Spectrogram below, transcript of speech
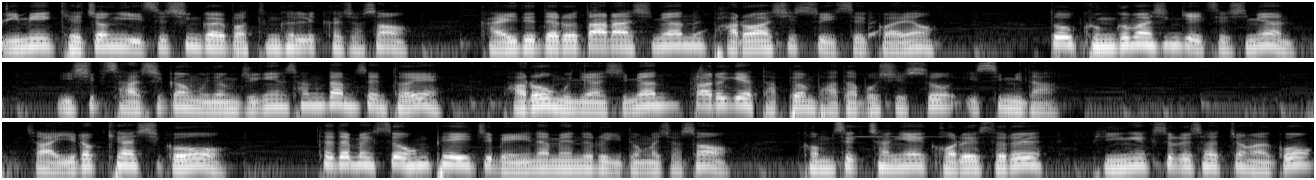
이미 계정이 있으신 걸 버튼 클릭하셔서 가이드대로 따라 하시면 바로 하실 수 있을 거예요. 또 궁금하신 게 있으시면 24시간 운영 중인 상담센터에 바로 문의하시면 빠르게 답변 받아보실 수 있습니다. 자, 이렇게 하시고 테더맥스 홈페이지 메인 화면으로 이동하셔서 검색창에 거래소를 빙엑스를 설정하고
